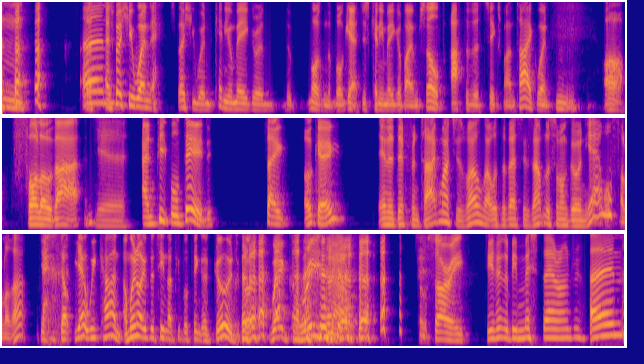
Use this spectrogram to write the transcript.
Hmm. Um, especially when, especially when Kenny Omega and the, wasn't the book, yeah, just Kenny Omega by himself after the six man tag went, Hmm. oh, follow that, Yeah, and people did. It's like, okay, in a different tag match as well. That was the best example of someone going, "Yeah, we'll follow that." yeah, yeah, we can, and we're not even the team that people think are good, but we're great now. So sorry. Do you think they'd be missed there, Andrew? Um,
